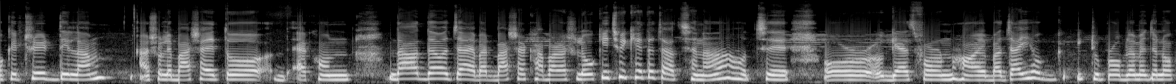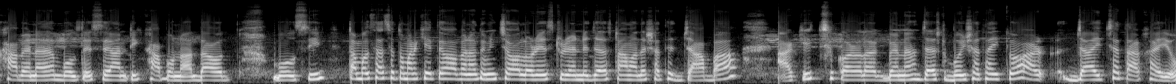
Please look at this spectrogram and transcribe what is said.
ওকে ট্রিট দিলাম। আসলে বাসায় তো এখন দাওয়াত দেওয়া যায় বাট বাসার খাবার আসলে ও কিছুই খেতে চাচ্ছে না। হচ্ছে ওর গ্যাস ফোরন হয় বা যাই হোক, একটু প্রবলেমের জন্য খাবে না। বলতেছে, আন্টি, খাব না, দাওয়াত বলছি। তা বলছে আচ্ছা তোমার খেতে হবে না, তুমি চলো রেস্টুরেন্টে জাস্ট আমাদের সাথে যাবা। আর কিচ্ছু করা লাগবে না জাস্ট বৈশা থাইকো আর যা ইচ্ছা তা খাইও।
